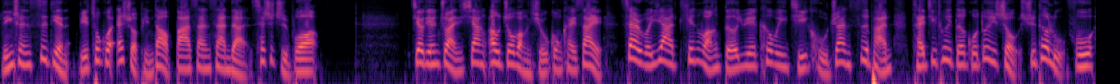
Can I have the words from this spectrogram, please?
凌晨四点，别错过 H 频道八三三的赛事直播。焦点转向澳洲网球公开赛，塞尔维亚天王德约科维奇苦战四盘，才击退德国对手施特鲁夫，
